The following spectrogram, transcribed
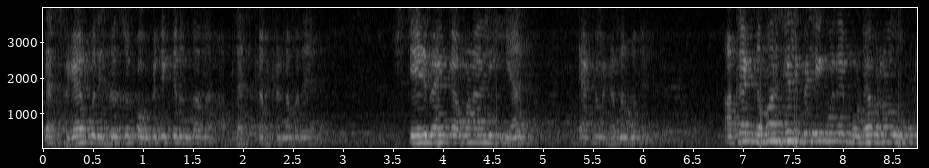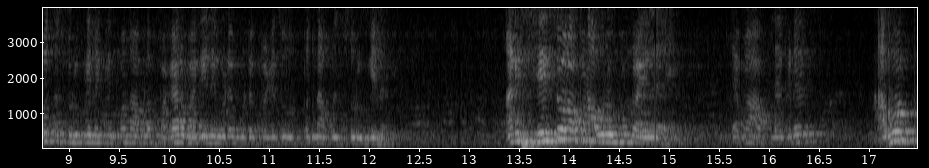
त्या सगळ्या परिसराचं कॉम्पिटीकरण झालं आपल्याच कारखान्यामध्ये. स्टेट बँक आपण आली या त्या कारखान्यामध्ये. आपल्या कमर्शियल बिल्डिंगमध्ये मोठ्या प्रमाणात उत्पन्न सुरू केलं किंवा आपला पगार भागेल एवढ्या मोठ्या प्रकारचं उत्पन्न आपण सुरू केलं. आणि सेसवर आपण अवलंबून राहिलं आहे. त्यामुळे आपल्याकडे आवक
